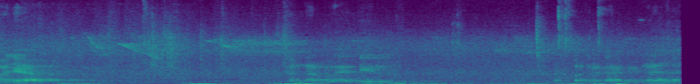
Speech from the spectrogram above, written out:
माझ्या कंधारमळ्यातील पत्रकार मित्रांना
